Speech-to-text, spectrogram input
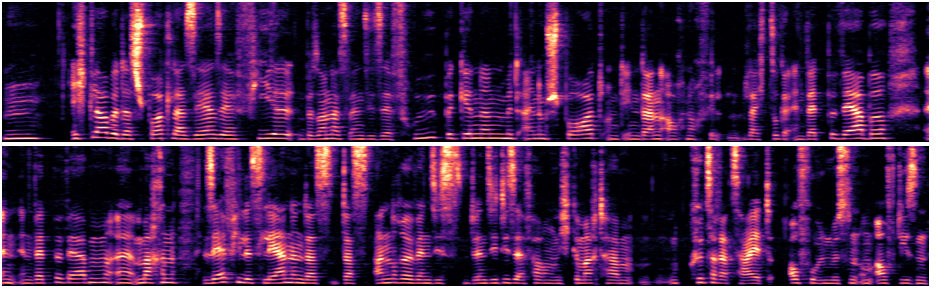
Mm, ich glaube, dass Sportler sehr, sehr viel, besonders wenn sie sehr früh beginnen mit einem Sport und ihn dann auch noch vielleicht sogar in Wettbewerbe, in, in Wettbewerben äh, machen, sehr vieles lernen, dass, dass andere, wenn, wenn sie diese Erfahrung nicht gemacht haben, in kürzerer Zeit aufholen müssen, um auf diesen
